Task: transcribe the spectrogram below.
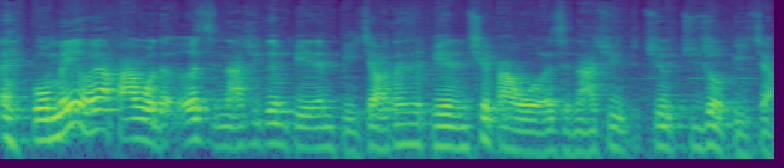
哎，我没有要把我的儿子拿去跟别人比较，但是别人却把我儿子拿去就去做比较。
